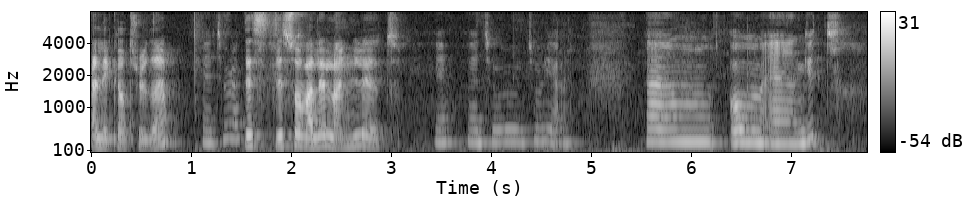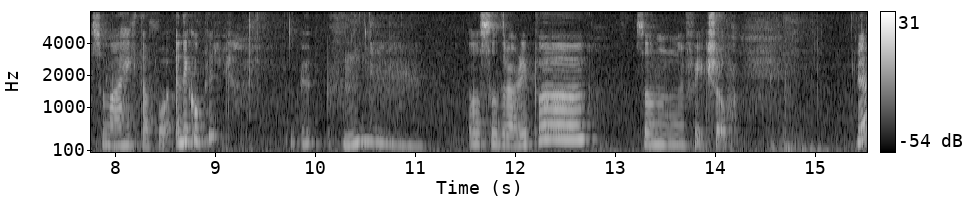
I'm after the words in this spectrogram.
Jeg liker å tro det. Jeg tror det. Det, det så veldig landlig ut. Ja, jeg tror, tror de er det. Um, om en gutt som er hekta på edderkopper. Mm. Og så drar de på sånn freakshow. Ja,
